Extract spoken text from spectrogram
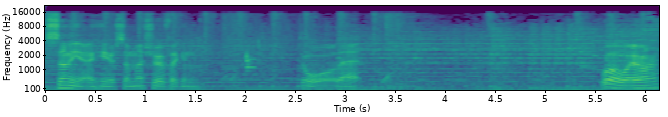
It's sunny out here, so I'm not sure if I can do all that. Whoa, Rhyhorn.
